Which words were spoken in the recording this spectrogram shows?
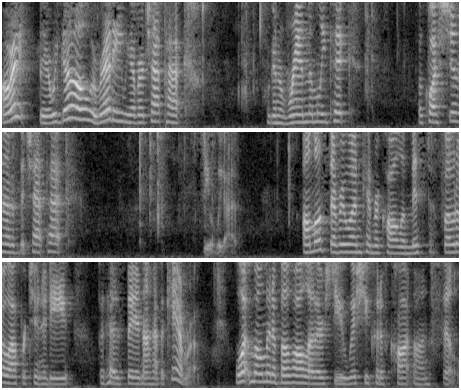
All right, there we go. We're ready. We have our chat pack. We're going to randomly pick a question out of the chat pack see what we got. Almost everyone can recall a missed photo opportunity because they did not have a camera. What moment above all others do you wish you could have caught on film?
